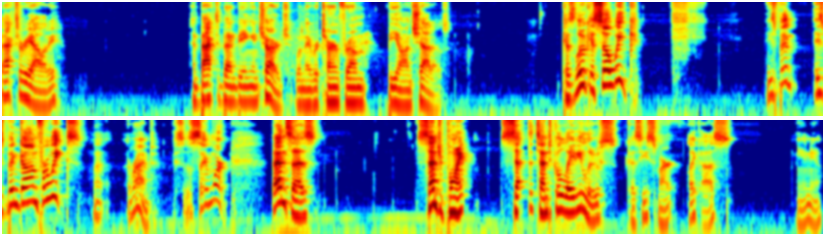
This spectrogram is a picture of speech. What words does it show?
Back to reality. And back to Ben being in charge when they return from Beyond Shadows. Because Luke is so weak. He's been he's been gone for weeks. Uh, it rhymed. This is the same word. Ben says, Center point, set the tentacle lady loose, because he's smart, like us. Me and you.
